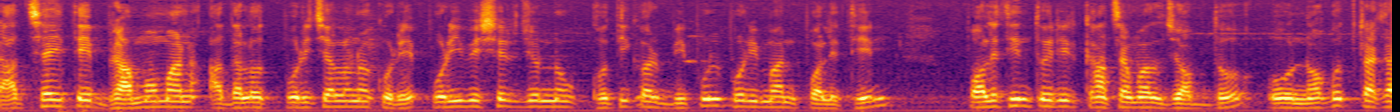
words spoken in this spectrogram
রাজশাহীতে ভ্রাম্যমাণ আদালত পরিচালনা করে পরিবেশের জন্য ক্ষতিকর বিপুল পরিমাণ পলিথিন পলিথিন তৈরির কাঁচামাল জব্দ ও নগদ টাকা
